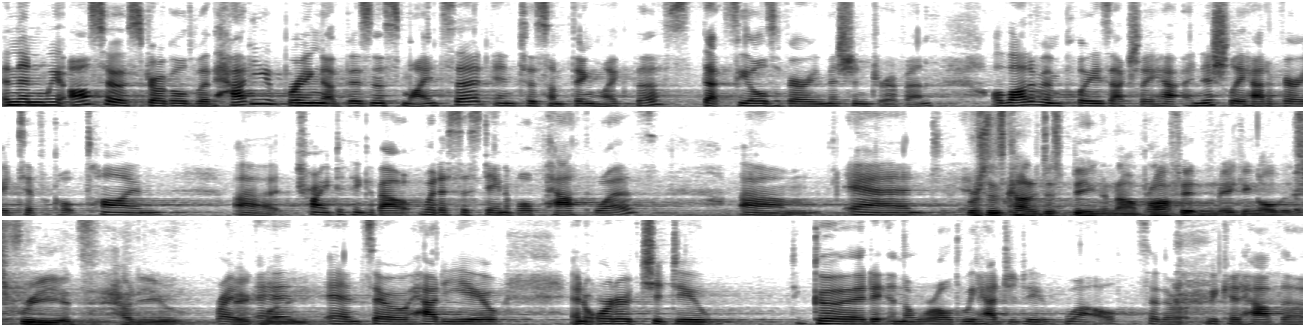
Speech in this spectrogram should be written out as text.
And then we also struggled with how do you bring a business mindset into something like this that feels very mission-driven? A lot of employees actually ha- initially had a very difficult time uh, trying to think about what a sustainable path was. Um, and Versus kind of just being a nonprofit and making all this free, it's how do you Right, make and, money? and so how do you, in order to do good in the world, we had to do well so that we could have the,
